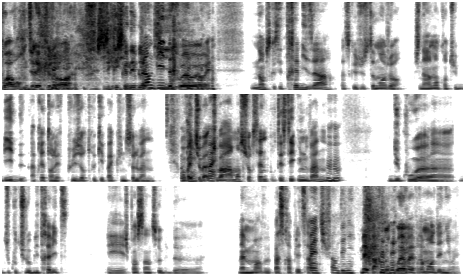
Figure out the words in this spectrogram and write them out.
waouh, on dirait que genre, j'écris que des plein blagues. qui-. Ouais, ouais, ouais. Non, parce que c'est très bizarre. Parce que justement, genre, généralement, quand tu bides, après, t'enlèves plusieurs trucs et pas qu'une seule vanne. En fait, tu vas, ouais. tu vas rarement sur scène pour tester une vanne. Mhm. Du coup, euh, du coup, tu l'oublies très vite. Et je pense que c'est un truc de. Ma mémoire veut pas se rappeler de ça. Ouais, tu fais un déni. Mais par contre, ouais, ouais, vraiment un déni, ouais.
